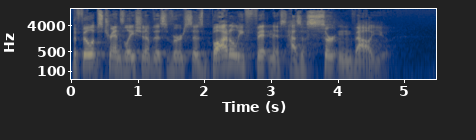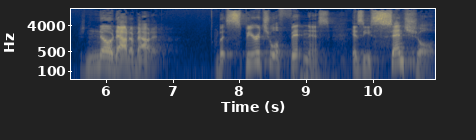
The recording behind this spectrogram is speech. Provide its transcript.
The Phillips translation of this verse says bodily fitness has a certain value. There's no doubt about it. But spiritual fitness is essential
